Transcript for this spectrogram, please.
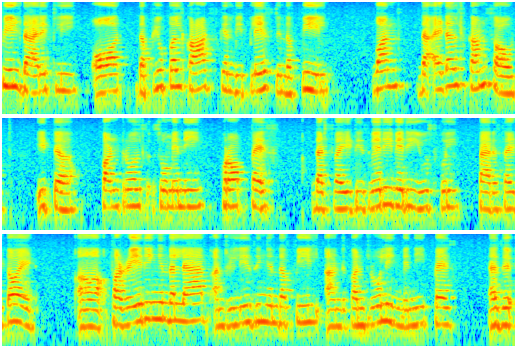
field directly or the pupal cards can be placed in the field. Once the adults comes out, it uh, controls so many crop pests. That's why it is very very useful parasitoid uh, for rearing in the lab and releasing in the field and controlling many pests as a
